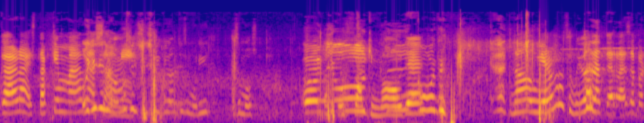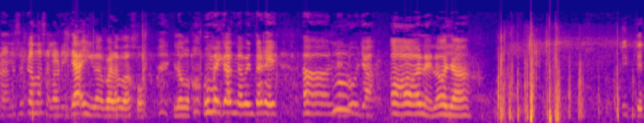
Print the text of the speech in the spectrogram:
cara, está quemada. Oye, si nos vamos el suicidio antes de morir, hacemos. ¡Ay, Fucking mode. No, hubiéramos subido a la terraza para no acercarnos a la orilla y grabar abajo. Y luego, oh my god, me aventaré. Aleluya, aleluya. Y te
